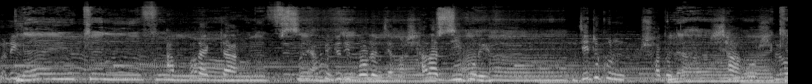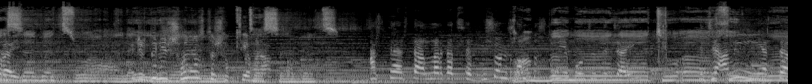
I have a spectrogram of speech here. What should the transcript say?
মানে আপনি যদি বলেন যে আমার সারা জীবনের যেটুকুন সততা সাহস লড়াই তিনি সমস্ত শক্তি আমার আস্তে আস্তে আল্লাহর কাছে ভীষণ সন্তুষ্ট নিয়ে পৌঁছতে চাই যে আমি একটা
